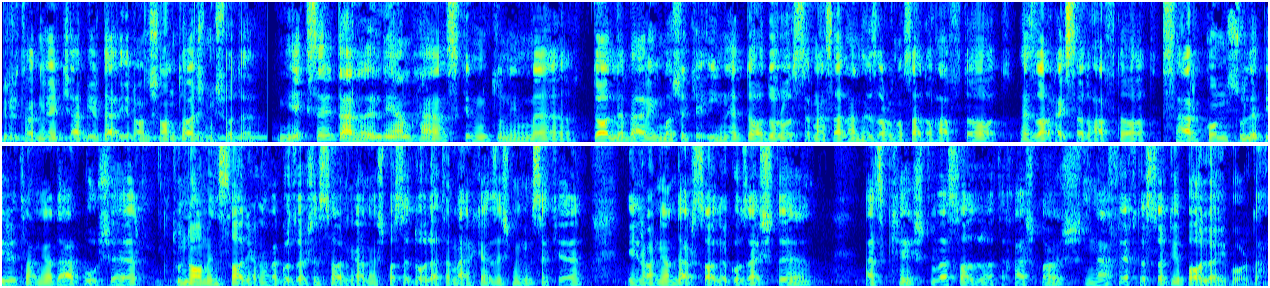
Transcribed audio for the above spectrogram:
بریتانیای کبیر در ایران شانتاژ می شده یک سری دلایلی هم هست که می‌تونیم داله بر این باشه که این ادعا درسته. مثلا 1970 1870 سرکنسول بریتانیا در بوشهر تو نامه سالیانه و گزارش سالیانش واسه دولت مرکزش می که ایرانیان در سال گذشته از کشت و صادرات خشخاش نفع اقتصادی بالایی بردن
